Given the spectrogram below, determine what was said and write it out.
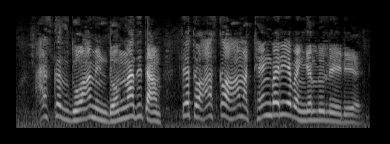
আজকে যদি আমি দম না দিতাম তে তো আজকে আমার ঠ্যাং বাড়িয়ে ভেঙ্গেল লুলে রে।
